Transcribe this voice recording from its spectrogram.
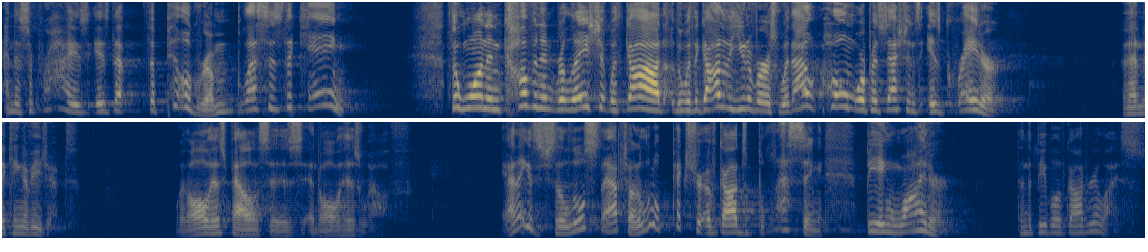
And the surprise is that the pilgrim blesses the king. The one in covenant relationship with God, with the God of the universe, without home or possessions, is greater than the king of Egypt, with all his palaces and all his wealth. I think it's just a little snapshot, a little picture of God's blessing being wider than the people of God realize.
